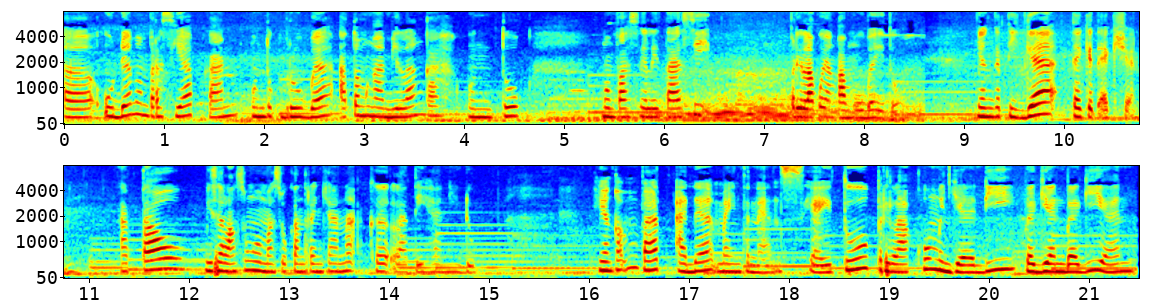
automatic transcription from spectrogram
uh, udah mempersiapkan untuk berubah atau mengambil langkah untuk memfasilitasi perilaku yang kamu ubah itu. Yang ketiga, take it action atau bisa langsung memasukkan rencana ke latihan hidup. Yang keempat, ada maintenance, yaitu perilaku menjadi bagian-bagian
